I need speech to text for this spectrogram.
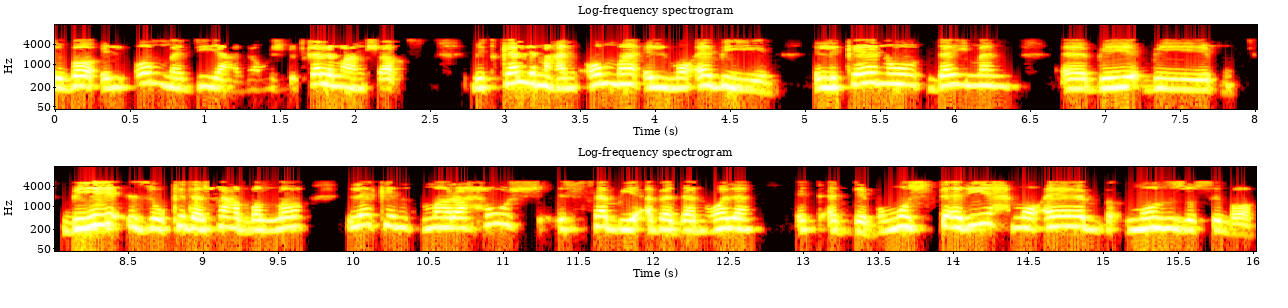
صباء الأمة دي يعني هو مش بيتكلم عن شخص بيتكلم عن أمة المؤابيين اللي كانوا دايما بي بيأذوا كده شعب الله لكن ما راحوش السبي أبدا ولا اتقدموا مستريح مؤاب منذ صباه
